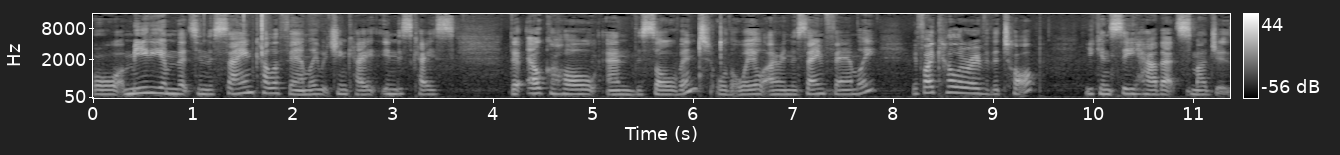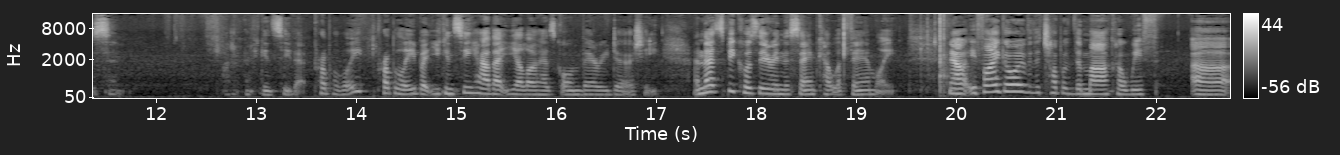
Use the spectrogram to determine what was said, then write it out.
or a medium that's in the same color family, which in, case, in this case the alcohol and the solvent or the oil are in the same family, if I color over the top, you can see how that smudges. I don't know if you can see that properly, properly, but you can see how that yellow has gone very dirty. And that's because they're in the same color family. Now, if I go over the top of the marker with uh,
